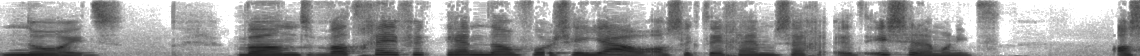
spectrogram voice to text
Nooit. Want wat geef ik hem dan voor signaal als ik tegen hem zeg, het is er helemaal niet? Als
